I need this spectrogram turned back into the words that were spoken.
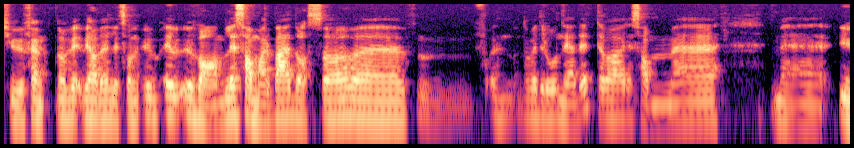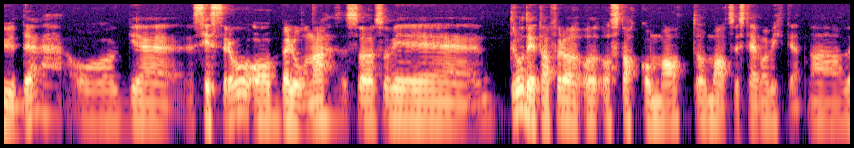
2015. Og vi, vi hadde litt sånn uvanlig samarbeid også når vi dro ned dit. Det var sammen med med UD og Cicero og Bellona. Så, så vi dro dit for å, å, å, snakke om mat og matsystem og viktigheten av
